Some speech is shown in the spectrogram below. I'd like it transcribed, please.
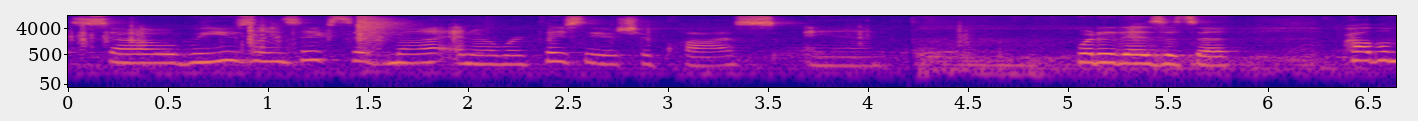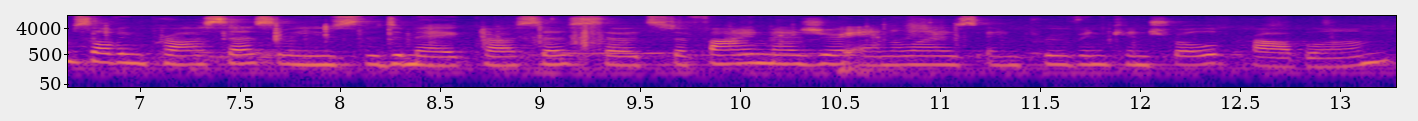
So we use Lean Six Sigma in our workplace leadership class, and what it is, it's a problem-solving process. We use the DMAIC process, so it's define, measure, analyze, and prove and control a problem.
